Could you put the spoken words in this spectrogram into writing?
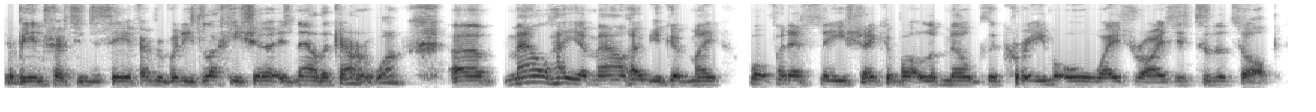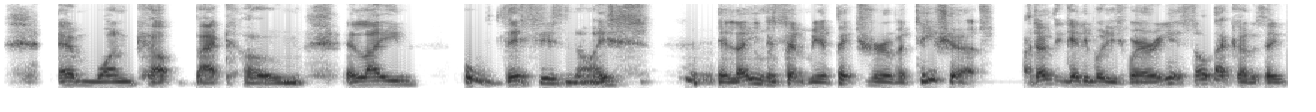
it'd be interesting to see if everybody's lucky shirt is now the current one. Um, Mal, hey, Mal, hope you're good, mate. Watford FC, shake a bottle of milk, the cream always rises to the top. M1 Cup back home. Elaine, oh, this is nice. Elaine has sent me a picture of a t shirt. I don't think anybody's wearing it. It's not that kind of thing.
